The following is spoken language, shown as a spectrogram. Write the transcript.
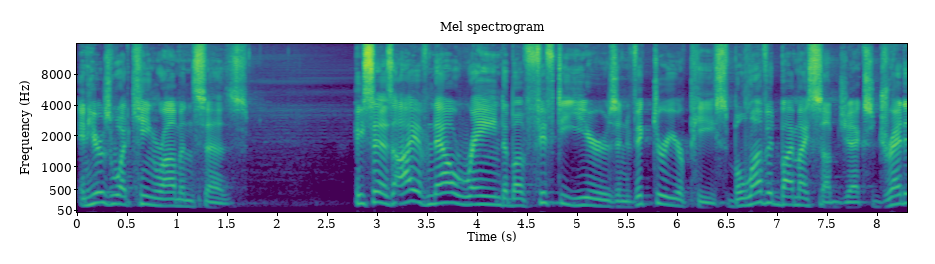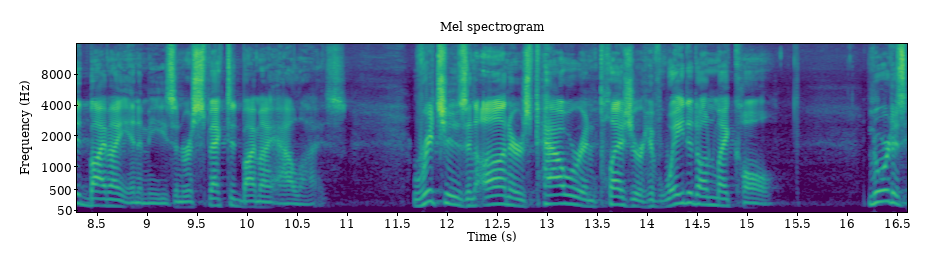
And here's what King Rahman says he says, I have now reigned above 50 years in victory or peace, beloved by my subjects, dreaded by my enemies, and respected by my allies. Riches and honors, power and pleasure have waited on my call, nor does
